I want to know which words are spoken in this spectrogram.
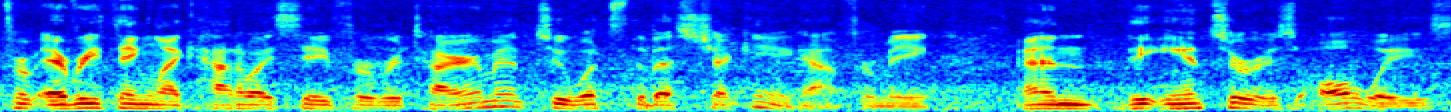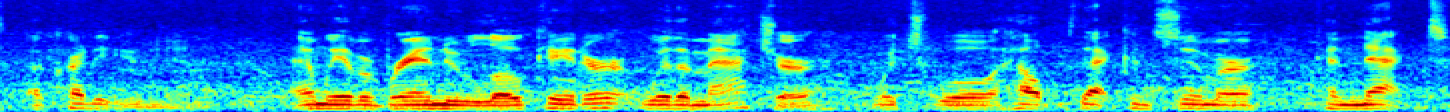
from everything like how do I save for retirement to what's the best checking account for me. And the answer is always a credit union. And we have a brand new locator with a matcher, which will help that consumer connect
